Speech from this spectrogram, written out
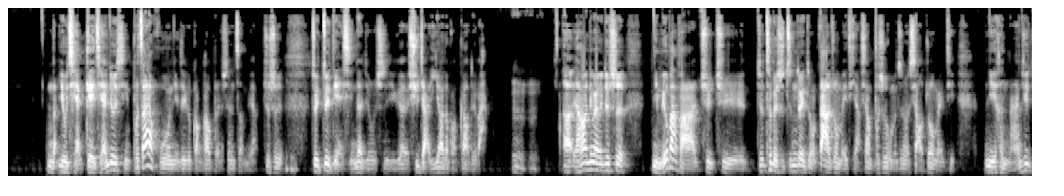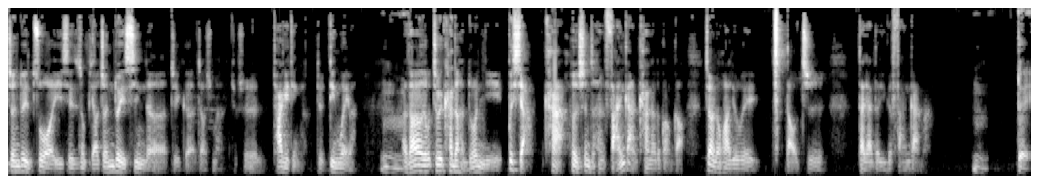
那有钱给钱就行，不在乎你这个广告本身怎么样，就是最最典型的就是一个虚假医药的广告，对吧？嗯嗯。啊，然后另外一个就是你没有办法去去，就特别是针对这种大众媒体啊，像不是我们这种小众媒体，你很难去针对做一些这种比较针对性的这个叫什么，就是 targeting 就定位嘛。嗯。然后就会看到很多你不想看或者甚至很反感看到的广告，这样的话就会导致大家的一个反感嘛。嗯。对，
